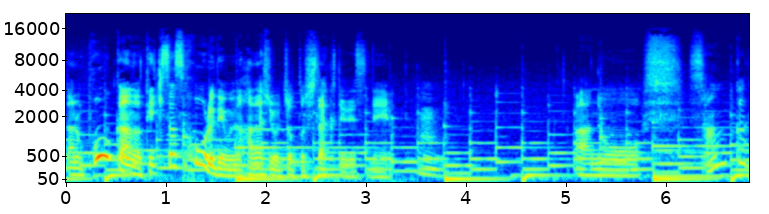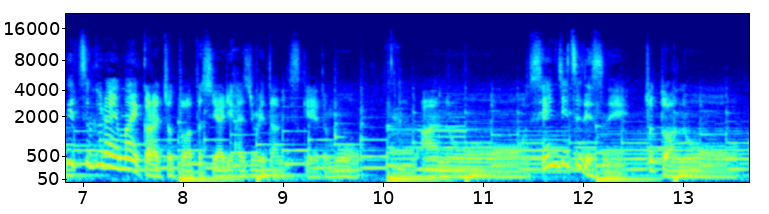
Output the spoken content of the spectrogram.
あのポーカーのテキサスホールデムの話をちょっとしたくてですねうん。あの3ヶ月ぐらい前からちょっと私やり始めたんですけれどもあの先日ですねちょっとあの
